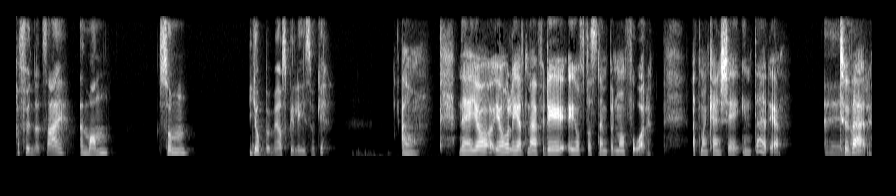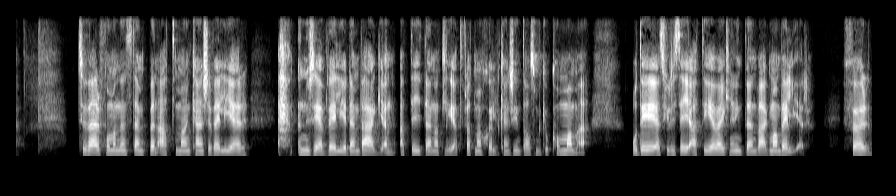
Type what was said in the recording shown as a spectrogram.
har funnet seg en mann som jobbar med att spela ishockey. Ja. Nej, jag, jag håller helt med, för det är ofta stämpeln man får. Att man kanske inte är det. Eh, Tyvärr. Tyvärr får man den stämpeln att man kanske väljer, nu säger jag väljer den vägen, att dejta en atlet för att man själv kanske inte har så mycket att komma med. Och det, jag skulle säga att det är verkligen inte en väg man väljer. För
